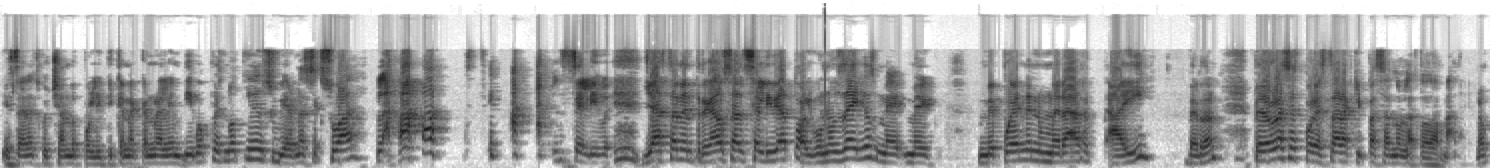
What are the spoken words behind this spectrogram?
y están escuchando Política en el canal en vivo, pues no tienen su viernes sexual. Ya están entregados al celibato algunos de ellos, me, me- me pueden enumerar ahí, perdón, pero gracias por estar aquí pasándola toda madre, ¿no?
